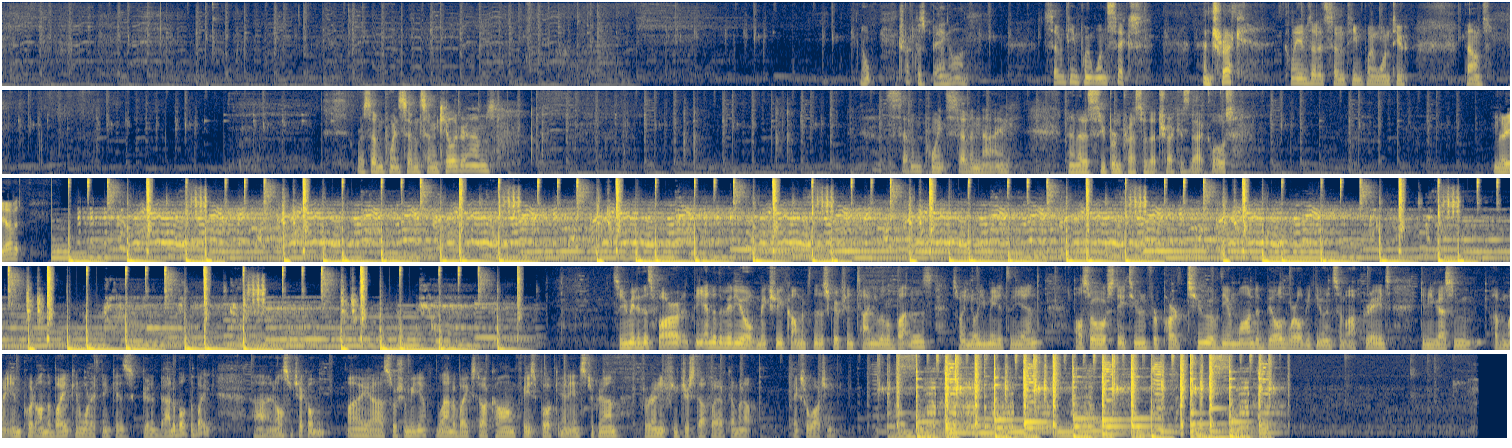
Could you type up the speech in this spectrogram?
Trek was bang on. 17.16. And Trek claims that it's 17.12 pounds. Or 7.77 kilograms. Seven point seven nine, and that is super impressive. That Trek is that close. And there you have it. You made it this far at the end of the video. Make sure you comment in the description tiny little buttons so I know you made it to the end. Also stay tuned for part two of the Emonda build where I'll be doing some upgrades, giving you guys some of my input on the bike and what I think is good and bad about the bike. Uh, and also check out my uh, social media, my landofbikes.com, Facebook, and Instagram for any future stuff I have coming up. Thanks for watching.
